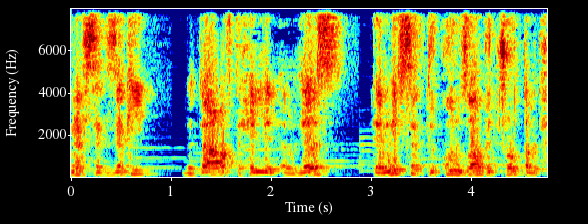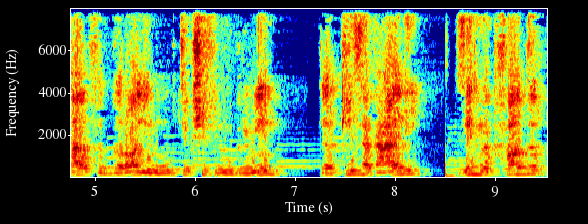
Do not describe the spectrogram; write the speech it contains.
نفسك ذكي؟ بتعرف تحل الألغاز؟ كان نفسك تكون ضابط شرطة بتحقق في الجرائم وبتكشف المجرمين؟ تركيزك عالي؟ ذهنك حاضر؟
